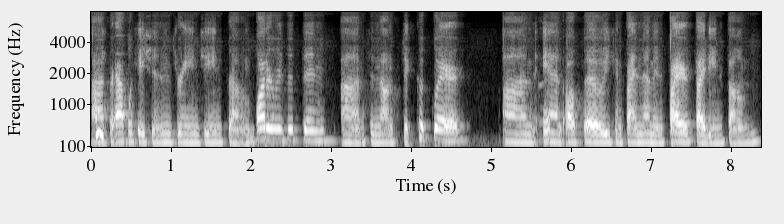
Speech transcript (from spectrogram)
uh, for applications ranging from water resistance um, to nonstick cookware, um, and also you can find them in firefighting foams.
